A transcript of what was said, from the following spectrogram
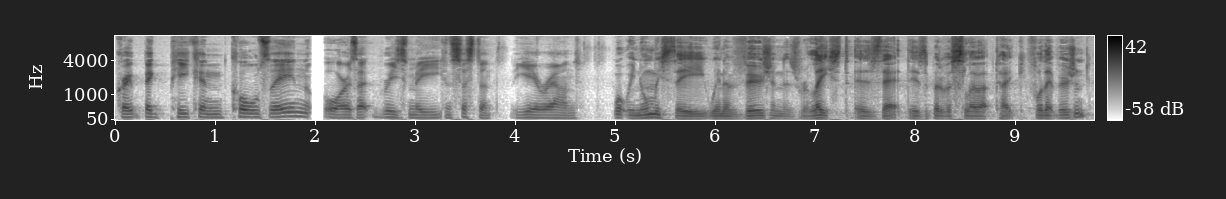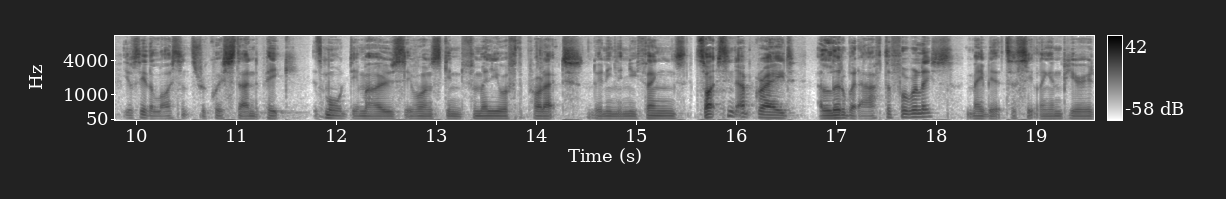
great big peak in calls then, or is it reasonably consistent the year round? What we normally see when a version is released is that there's a bit of a slow uptake for that version. You'll see the license requests starting to peak. It's more demos, everyone's getting familiar with the product, learning the new things. Sites tend to upgrade a little bit after full release. Maybe it's a settling in period.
